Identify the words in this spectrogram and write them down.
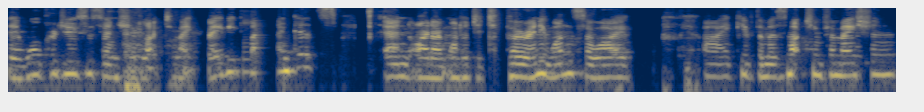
They're wool producers and she'd like to make baby blankets. And I don't want to deter anyone, so I I give them as much information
